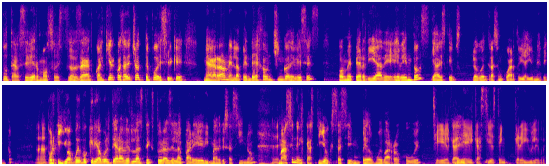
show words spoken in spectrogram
puta, se ve hermoso. O sea, cualquier cosa. De hecho, te puedo decir que me agarraron en la pendeja un chingo de veces o me perdía de eventos. Ya ves que pues, luego entras a un cuarto y hay un evento. Ajá. Porque yo a huevo quería voltear a ver las texturas de la pared y madres así, ¿no? Más en el castillo, que está así un pedo muy barroco, güey. Sí, el, ca- Sí. el castillo está increíble, güey.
